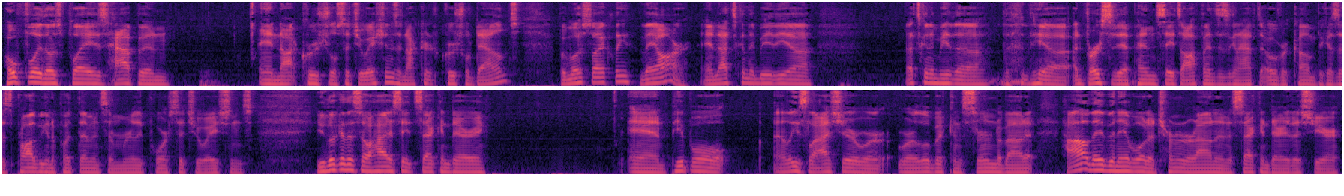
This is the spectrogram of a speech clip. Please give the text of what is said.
Hopefully, those plays happen in not crucial situations and not cr- crucial downs, but most likely they are, and that's going to be the uh, that's going to be the the, the uh, adversity that Penn State's offense is going to have to overcome because it's probably going to put them in some really poor situations. You look at this Ohio State secondary, and people, at least last year, were were a little bit concerned about it. How they've been able to turn it around in a secondary this year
